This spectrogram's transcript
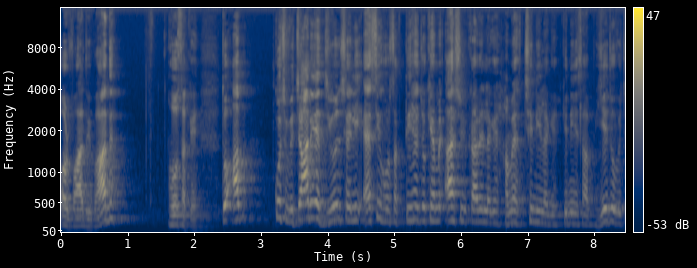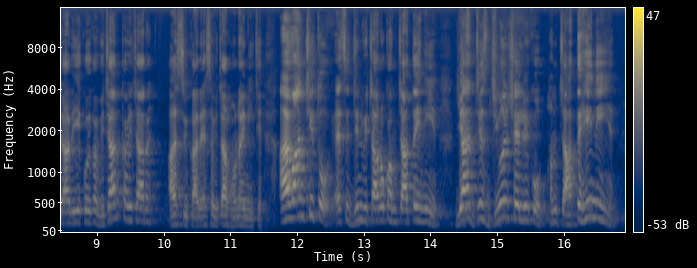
और वाद विवाद हो सके। तो अब कुछ विचार या जीवन शैली ऐसी हो सकती है जो कि हमें अस्वीकार्य लगे, हमें अच्छी नहीं लगे कि नहीं साहब, ये जो विचार ये कोई का विचार का विचार है? अस्वीकार्य, ऐसा विचार होना ही नहीं चाहिए। अवांछित हो, ऐसे जिन विचारों को हम चाहते ही नहीं है, या जिस जीवन शैली को हम चाहते ही नहीं है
